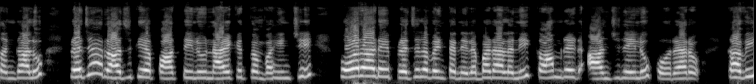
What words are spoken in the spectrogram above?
సంఘాలు ప్రజా రాజకీయ పార్టీలు నాయకత్వం వహించి పోరాడే ప్రజల వెంట నిలబడాలని కామ్రేడ్ ఆంజనేయులు కోరారు. కవి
